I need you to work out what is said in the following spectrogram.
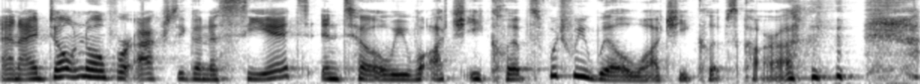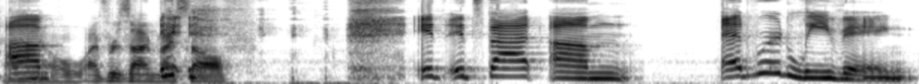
and I don't know if we're actually going to see it until we watch Eclipse, which we will watch Eclipse, Kara. I know. I've resigned myself. it, it's that um, Edward leaving,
